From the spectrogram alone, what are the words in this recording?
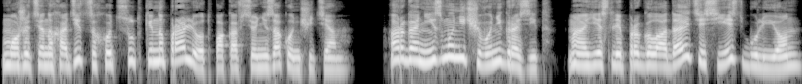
Можете находиться хоть сутки напролет, пока все не закончите. Организму ничего не грозит. А если проголодаетесь, есть бульон.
